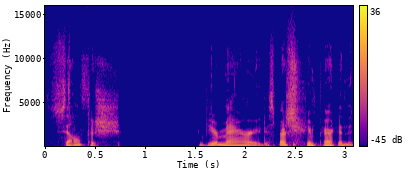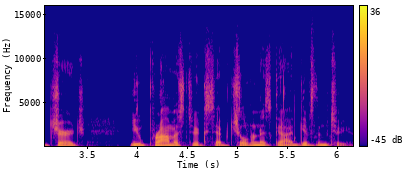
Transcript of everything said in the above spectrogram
selfish. If you're married, especially if you're married in the church, you promise to accept children as God gives them to you.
